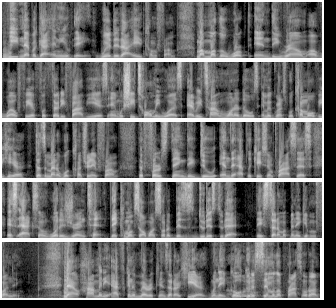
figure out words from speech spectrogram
We never got any of aid. Where did our aid come from? My mother worked in the realm of welfare for 35 years, and what she told me was every time one of those immigrants will come over here, doesn't matter what country they're from, the first thing they do in the application process is ask them, what is your intent? They come up and say, I want to start a business and do this, do that. They set them up and they give them funding. Now, how many African Americans that are here when they go through the similar process? Hold on,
